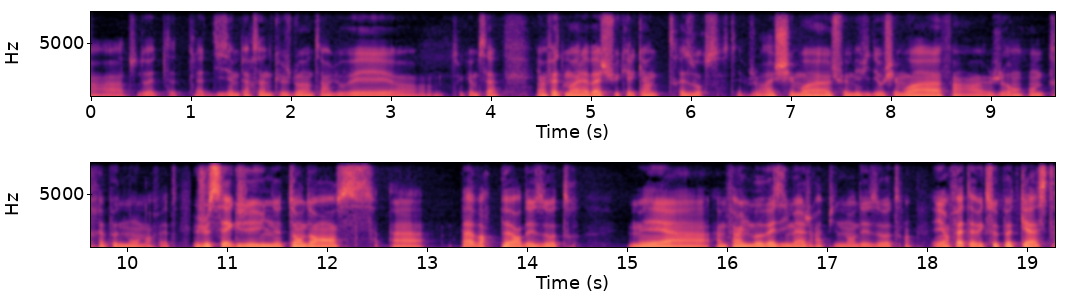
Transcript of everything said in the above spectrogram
Euh, tu dois être peut-être la dixième personne que je dois interviewer, euh, un truc comme ça. Et en fait, moi, à la base, je suis quelqu'un de très ours. Je reste chez moi, je fais mes vidéos chez moi. Enfin, je rencontre très peu de monde, en fait. Je sais que j'ai une tendance à pas avoir peur des autres, mais à, me faire une mauvaise image rapidement des autres. Et en fait, avec ce podcast,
